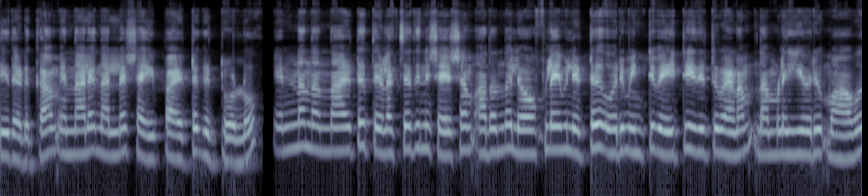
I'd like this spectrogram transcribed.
ചെയ്തെടുക്കാം. എന്നാലേ നല്ല ഷേപ്പായിട്ട് കിട്ടുള്ളൂ. എണ്ണ നന്നായിട്ട് തിളച്ചതിന് ശേഷം അതൊന്ന് ലോ ഫ്ലെയിമിലിട്ട് ഒരു മിനിറ്റ് വെയിറ്റ് ചെയ്തിട്ട് വേണം നമ്മൾ ഈ ഒരു മാവ്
